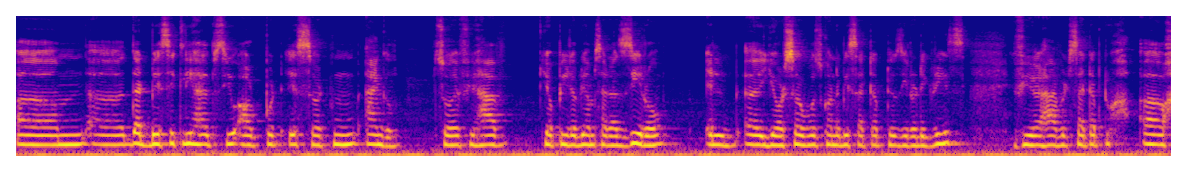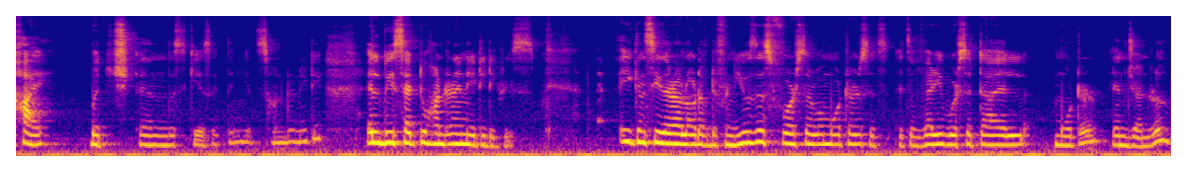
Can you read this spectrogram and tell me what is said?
um, uh, that basically helps you output a certain angle so if you have your PWM set as zero, uh, your servo is going to be set up to zero degrees. If you have it set up to uh, high, which in this case I think it's 180, it'll be set to 180 degrees. You can see there are a lot of different uses for servo motors. It's it's a very versatile motor in general.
